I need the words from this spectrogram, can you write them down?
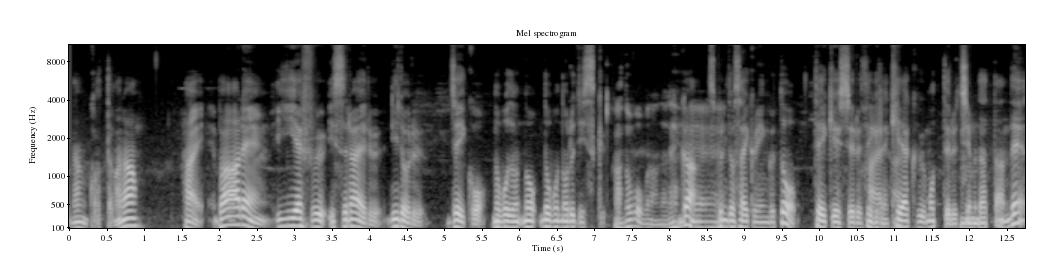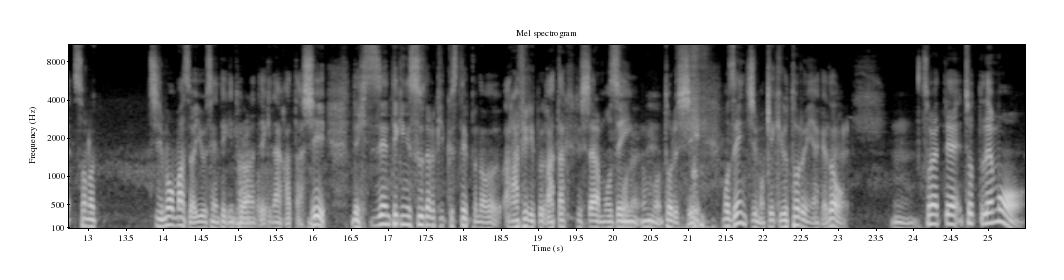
何個あったかな？はい。バーレーン、EF、イスラエル、リドル、ジェイコ、ノボドノノボノルディスクあ、ノボボなんだね。が、スプリント。トサイクリングと提携している、提携じゃないはいはい契約持ってるチームだったんで、そのチームをまずは優先的に取らなきゃいけなかったし、で、必然的にスーダルキックステップのアラ・フィリップがアタックしたらもう全員、ねもう取るし、もう全チームも結局取るんやけど、はいうん、そうやってちょっとでも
